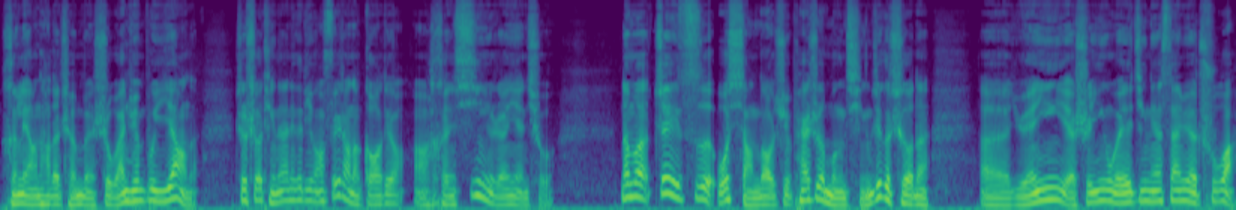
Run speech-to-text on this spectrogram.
衡量他的成本是完全不一样的。这车停在那个地方非常的高调啊，很吸引人眼球。那么这次我想到去拍摄猛禽这个车呢，呃，原因也是因为今年三月初啊，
